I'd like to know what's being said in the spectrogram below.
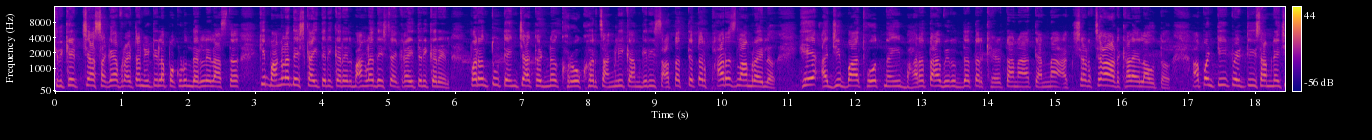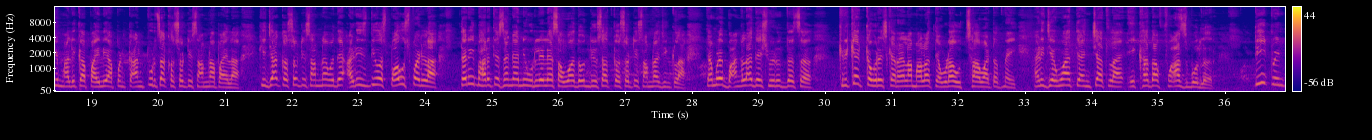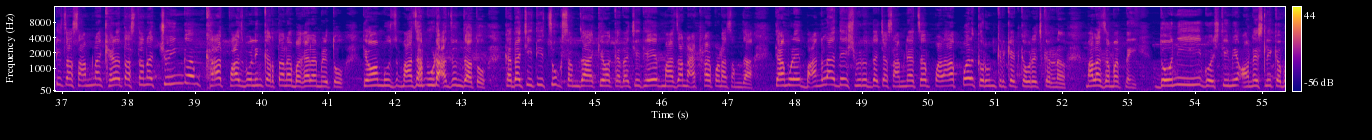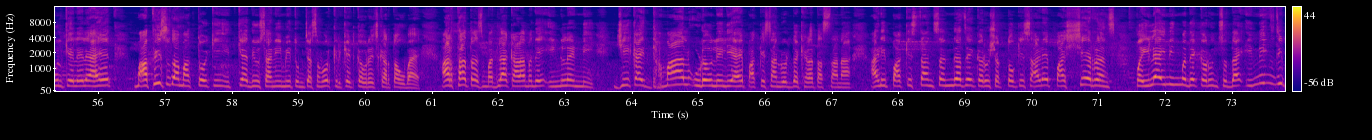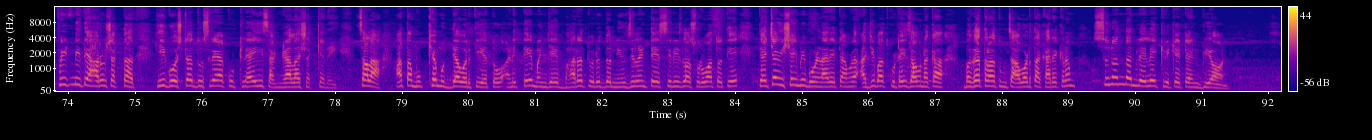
क्रिकेटच्या सगळ्या फ्रॅटर्निटीला पकडून धरलेलं असतं की बांगलादेश काहीतरी करेल बांगलादेश काहीतरी करेल. परंतु त्यांच्याकडनं खरोखर चांगली कामगिरी सातत्य तर फारच लांब राहिलं. हे अजिबात होत नाही. भारताविरुद्ध तर खेळ खेळताना त्यांना अक्षरशः अडखळायला होतं. आपण टी ट्वेंटी सामन्याची मालिका पाहिली आपण कानपूरचा कसोटी सामना पाहिला की ज्या कसोटी सामन्यामध्ये अडीच दिवस पाऊस पडला तरी भारतीय संघाने उरलेल्या सव्वा दोन दिवसात कसोटी सामना जिंकला. त्यामुळे बांगलादेशविरुद्धचं क्रिकेट कव्हरेज करायला मला तेवढा उत्साह वाटत नाही. आणि जेव्हा त्यांच्यातला एखादा फास्ट बॉलर टी ट्वेंटीचा सामना खेळत असताना च्युइंगम खात फास्ट बॉलिंग करताना बघायला मिळतो. तेव्हा मुज माझा मूड अजून जातो. कदाचित ती चूक समजा किंवा कदाचित हे माझा नाठाळपणा समजा. त्यामुळे बांगलादेश विरुद्धच्या सामन्याचं पळापळ करून क्रिकेट कव्हरेज करणं मला जमत नाही. दोन्ही गोष्टी मी ऑनेस्टली कबूल केलेल्या आहेत. माफीसुद्धा मागतो की इतक्या दिवसांनी मी तुमच्यासमोर क्रिकेट कव्हरेज करता उभा आहे. अर्थातच मधल्या काळामध्ये इंग्लंडनी जी काही धमाल उडवलेली आहे पाकिस्तानविरुद्ध खेळत असताना आणि पाकिस्तान संघ जे करू शकतो की साडेपाचशे रन्स पहिल्या इनिंगमध्ये करूनसुद्धा इनिंग्ज डिफीटनी ते हारू शकतात ही गोष्ट दुसऱ्या कुठल्याही संघाला शक्य नाही. चला आता मुख्य मुद्द्यावरती येतो आणि ते म्हणजे भारत विरुद्ध न्यूझीलंड टेस्ट सिरीजला सुरुवात होते. त्याच्याविषयी मी बोलणार आहे त्यामुळे अजिबात कुठे कुठेही जाऊ नका. बघत राहा तुमचा आवडता कार्यक्रम. Sunandan Lele cricket and beyond.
